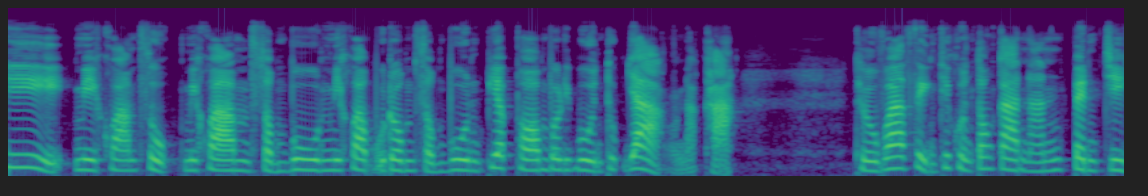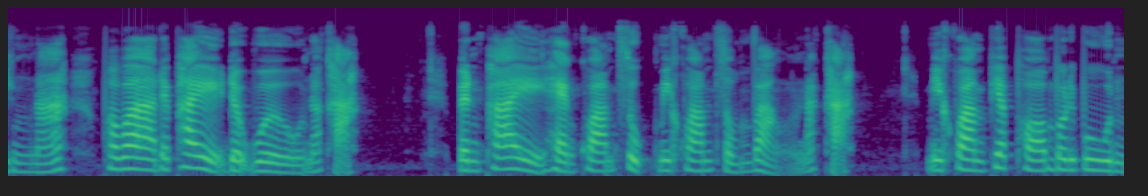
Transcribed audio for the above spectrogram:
ที่มีความสุข มีความสมบูรณ์ มีความอุดมสมบูรณ์เพียบพร้อมบริบูรณ์ทุกอย่างนะคะ ถือว่าสิ่งที่คุณต้องการนั้นเป็นจริงนะ เพราะว่าได้ไพ่ The World นะคะ เป็นไพ่แห่งความสุขมีความสมหวังนะคะ มีความเพียบพร้อมบริบูรณ์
